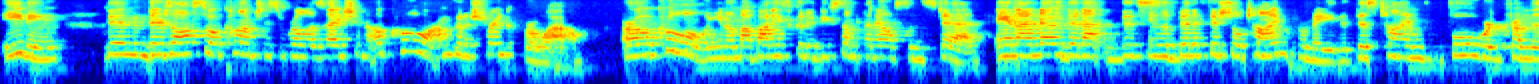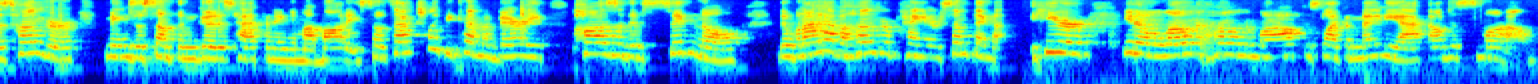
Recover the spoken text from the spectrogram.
eating, then there's also a conscious realization oh, cool, I'm going to shrink for a while or oh cool you know my body's going to do something else instead and i know that I, this is a beneficial time for me that this time forward from this hunger means that something good is happening in my body so it's actually become a very positive signal that when i have a hunger pain or something here you know alone at home in my office like a maniac i'll just smile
